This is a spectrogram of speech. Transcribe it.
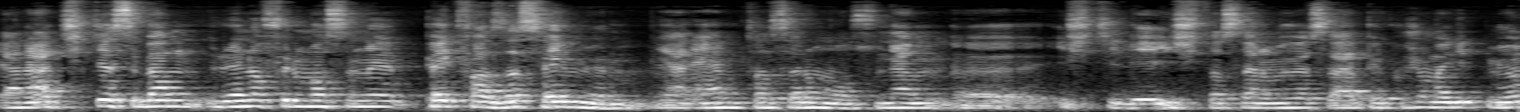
Yani açıkçası ben Renault firmasını pek fazla sevmiyorum. Yani hem tasarım olsun hem e, işçiliği, iş tasarımı vesaire pek hoşuma gitmiyor.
